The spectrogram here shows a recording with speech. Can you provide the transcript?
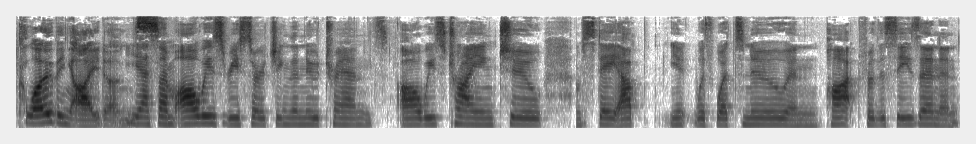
clothing items. Yes, I'm always researching the new trends, always trying to um, stay up with what's new and hot for the season, and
